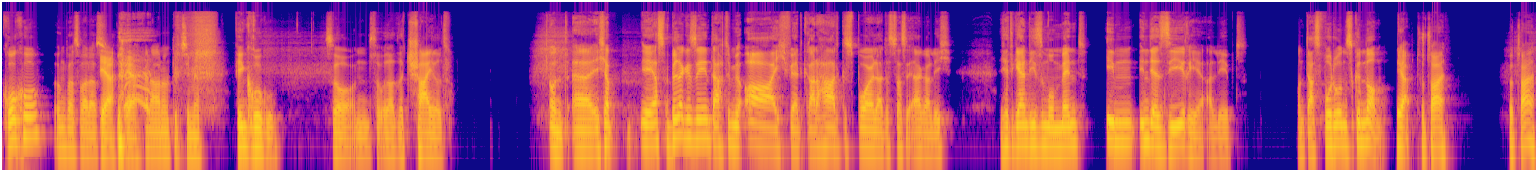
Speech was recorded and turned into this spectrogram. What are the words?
Groko? Irgendwas war das. Ja, ja. Keine Ahnung. Gibt's sie mehr. Wegen Grogu. So, und oder The Child. Und äh, ich habe die ersten Bilder gesehen, dachte mir, oh, ich werde gerade hart gespoilert, ist das ärgerlich. Ich hätte gern diesen Moment im, in der Serie erlebt. Und das wurde uns genommen. Ja, total. Total.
